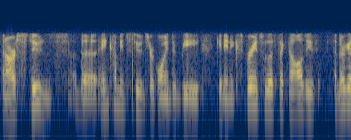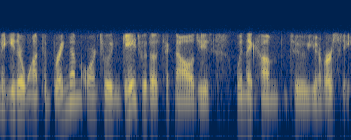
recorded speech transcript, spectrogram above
and our students, the incoming students, are going to be getting experience with those technologies, and they're going to either want to bring them or to engage with those technologies when they come to university.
